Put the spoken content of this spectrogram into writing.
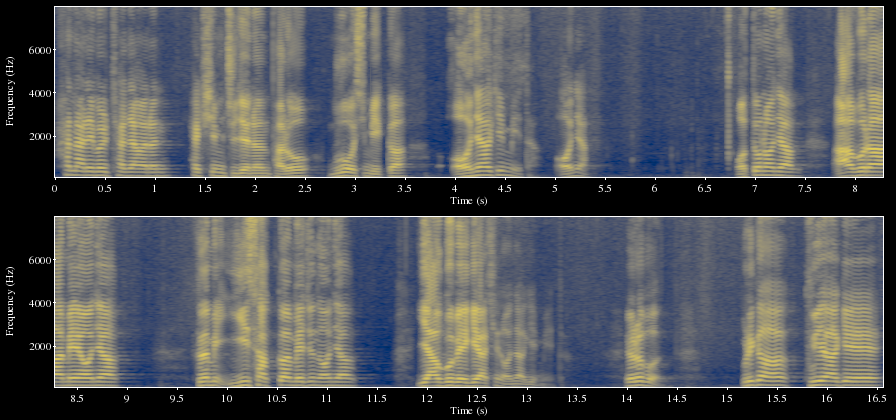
하나님을 찬양하는 핵심 주제는 바로 무엇입니까? 언약입니다. 언약. 어떤 언약? 아브라함의 언약, 그 다음에 이삭과 맺은 언약, 야곱에게 하신 언약입니다. 여러분, 우리가 구약에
